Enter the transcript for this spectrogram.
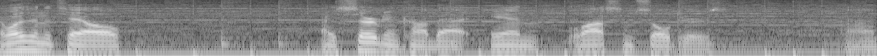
It wasn't until I served in combat and lost some soldiers, um,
